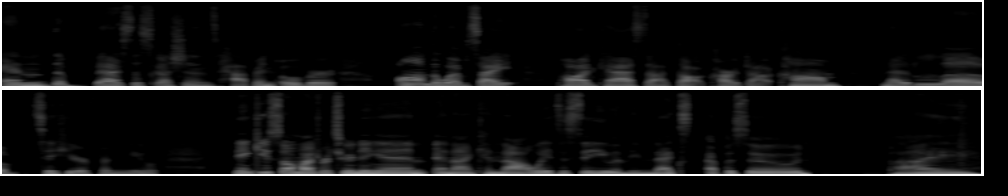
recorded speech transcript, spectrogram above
And the best discussions happen over on the website podcast.thoughtcard.com. And I'd love to hear from you. Thank you so much for tuning in, and I cannot wait to see you in the next episode. Bye.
